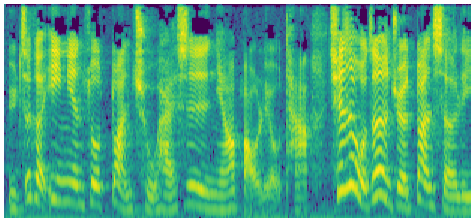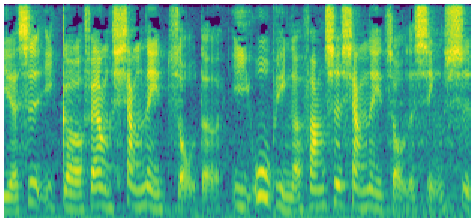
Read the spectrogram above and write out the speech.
与这个意念做断除，还是你要保留它？其实我真的觉得断舍离也是一个非常向内走的，以物品的方式向内走的形式。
